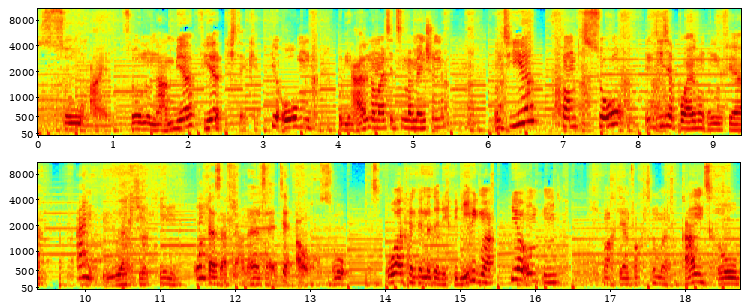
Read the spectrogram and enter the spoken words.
so ein. So, nun haben wir vier Rechtecke. Hier oben, wo die Haare normal sitzen bei Menschen. Und hier kommt so in dieser Beugung ungefähr ein Öhrchen hin. Und das auf der anderen Seite auch so. Das Ohr könnt ihr natürlich beliebig machen. Hier unten macht ihr einfach so mal ganz grob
